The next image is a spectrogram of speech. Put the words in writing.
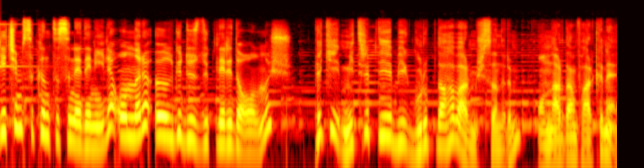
geçim sıkıntısı nedeniyle onlara ölgü düzdükleri de olmuş. Peki Mitrip diye bir grup daha varmış sanırım. Onlardan farkı ne?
